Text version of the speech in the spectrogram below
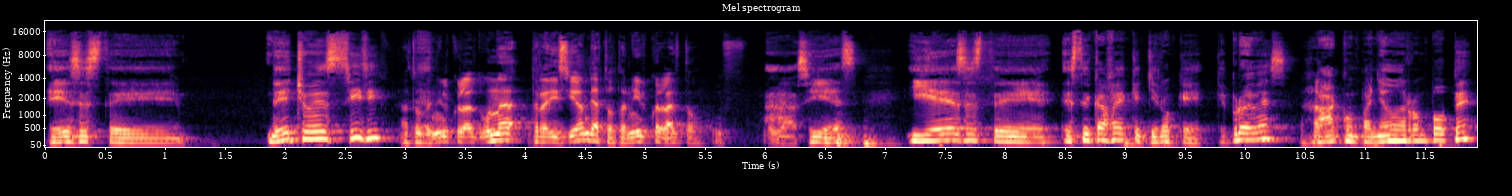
Es este, de hecho es, sí, sí, Atotonilco el Alto. Una tradición de Atotonilco el Alto. Uf. así es. Y es este, este café que quiero que, que pruebes, Ajá. va acompañado de rompope.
